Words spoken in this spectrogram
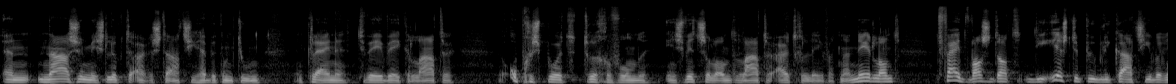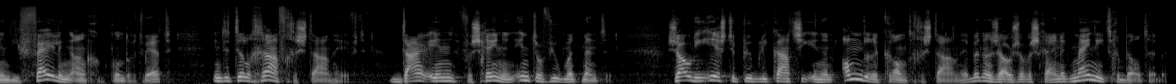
En na zijn mislukte arrestatie heb ik hem toen een kleine twee weken later opgespoord teruggevonden in Zwitserland, later uitgeleverd naar Nederland. Het feit was dat die eerste publicatie waarin die veiling aangekondigd werd, in de Telegraaf gestaan heeft. Daarin verscheen een interview met Mente. Zou die eerste publicatie in een andere krant gestaan hebben, dan zou ze waarschijnlijk mij niet gebeld hebben.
